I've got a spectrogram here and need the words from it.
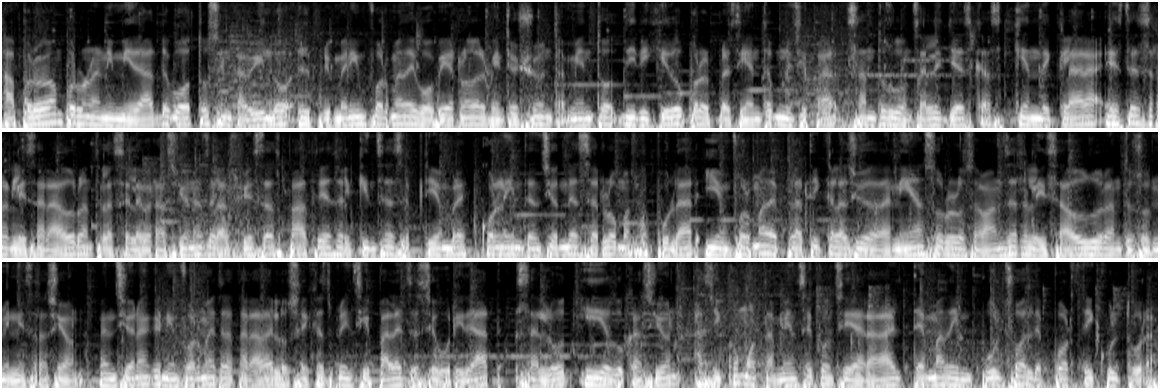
aprueban por unanimidad de votos en Cabildo el primer informe de gobierno del 28 Ayuntamiento dirigido por el presidente municipal Santos González Yescas, quien declara este se realizará durante las celebraciones de las fiestas patrias el 15 de septiembre con la intención de hacerlo más popular y en forma de plática a la ciudadanía sobre los avances realizados durante su administración. Menciona que el informe tratará de los ejes principales de seguridad, salud y educación, así como también se considerará el tema de impulso al deporte y cultura.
